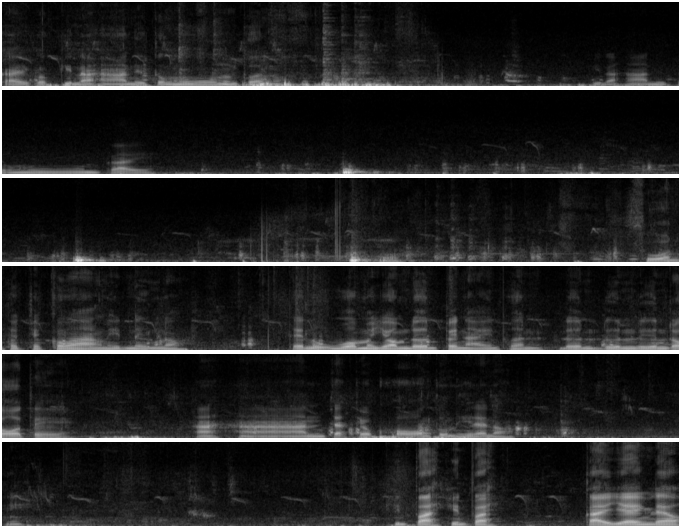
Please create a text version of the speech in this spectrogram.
ไก่ก็กินอาหารอยู่ตรงนู้นเพื่อนกินอาหารอยู่ตรงนู้นไก่โอ้ส วนก็จะกว้างนิดหนึ่งเนาะแต่ลูกวัวไม่ยอมเดินไปไหนเพื่อนเดินเดินเดินรอแต่อาหารจากเจ้าของตรงนี้แหละเนาะนี่กินไปกินไป ไก่แย่งแล้ว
